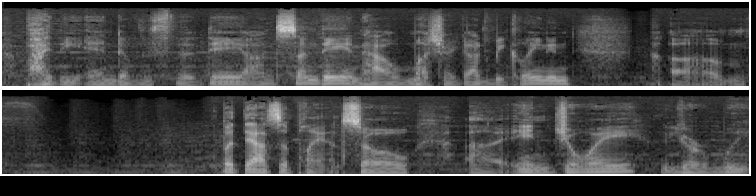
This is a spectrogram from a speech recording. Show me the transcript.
by the end of the day on Sunday and how much I got to be cleaning. Um, but that's the plan. So uh, enjoy your we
